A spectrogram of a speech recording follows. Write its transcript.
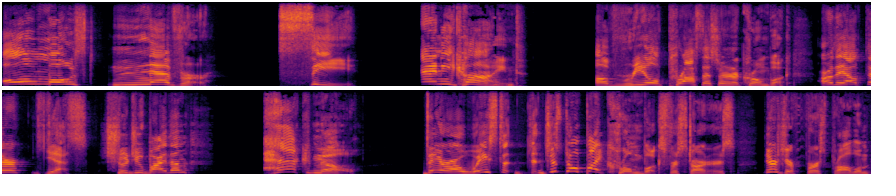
almost never see any kind of real processor in a Chromebook. Are they out there? Yes. Should you buy them? Heck no. They are a waste. Of, just don't buy Chromebooks for starters. There's your first problem.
